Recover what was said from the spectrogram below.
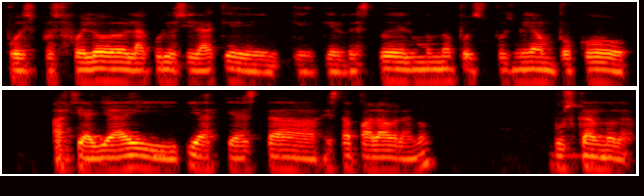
pues, pues fue la curiosidad que, el resto del mundo pues, pues mira un poco hacia allá y, y hacia esta, esta palabra, ¿no? Buscándola.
